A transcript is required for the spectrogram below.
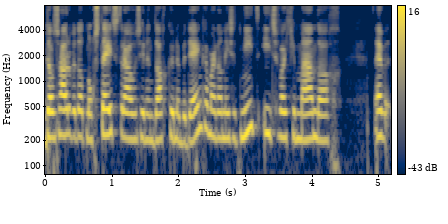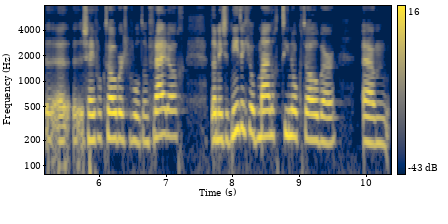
Dan zouden we dat nog steeds trouwens in een dag kunnen bedenken, maar dan is het niet iets wat je maandag. Uh, 7 oktober is bijvoorbeeld een vrijdag. Dan is het niet dat je op maandag 10 oktober um,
